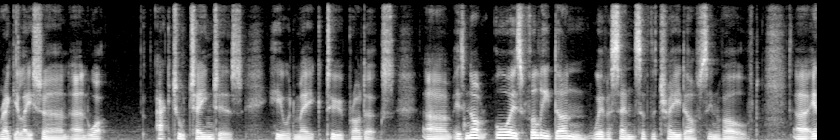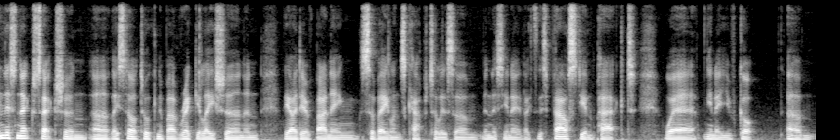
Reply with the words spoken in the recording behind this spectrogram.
regulation and what actual changes he would make two products um, is not always fully done with a sense of the trade offs involved. Uh, in this next section, uh, they start talking about regulation and the idea of banning surveillance capitalism in this, you know, like this Faustian pact where, you know, you've got um,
